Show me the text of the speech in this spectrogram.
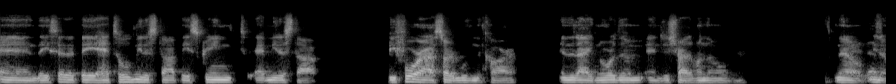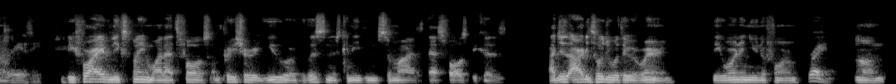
and they said that they had told me to stop. They screamed at me to stop before I started moving the car, and then I ignored them and just tried to run them over. Now, Man, you know, crazy. before I even explain why that's false, I'm pretty sure you or the listeners can even surmise that's false because I just I already told you what they were wearing. They weren't in uniform. Right. Um,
